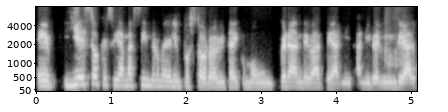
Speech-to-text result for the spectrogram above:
Eh, y eso que se llama síndrome del impostor, ahorita hay como un gran debate a, nivel mundial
